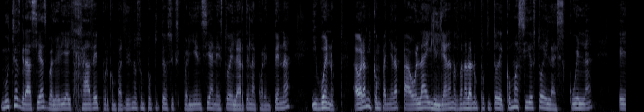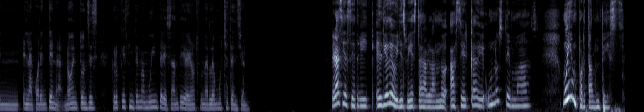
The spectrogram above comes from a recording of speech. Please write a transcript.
Muchas gracias Valeria y Jade por compartirnos un poquito de su experiencia en esto del arte en la cuarentena. Y bueno, ahora mi compañera Paola y Liliana nos van a hablar un poquito de cómo ha sido esto de la escuela en, en la cuarentena, ¿no? Entonces creo que es un tema muy interesante y deberíamos ponerle mucha atención. Gracias, Cedric. El día de hoy les voy a estar hablando acerca de unos temas muy importantes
